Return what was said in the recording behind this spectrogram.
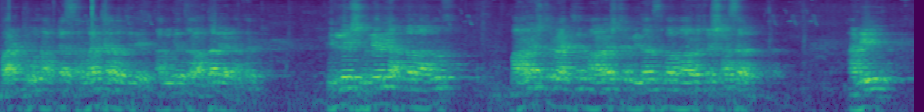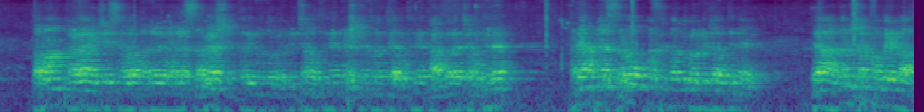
बाण ठेवून आपल्या सर्वांच्या वतीने तालुक्याचा आमदार येणार किल्ले शिवल्याने आपला माणूस महाराष्ट्र राज्य महाराष्ट्र विधानसभा महाराष्ट्र शासन आणि तमाम काळाची सेवा करणाऱ्या सगळ्या शेतकरी बंधू बहिणीच्या वतीने कष्टकऱ्यांच्या वतीने कामगारांच्या वतीने आणि आपल्या सर्व उपस्थित बंधू बहिणीच्या वतीने त्या आदर्श पंगडीला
